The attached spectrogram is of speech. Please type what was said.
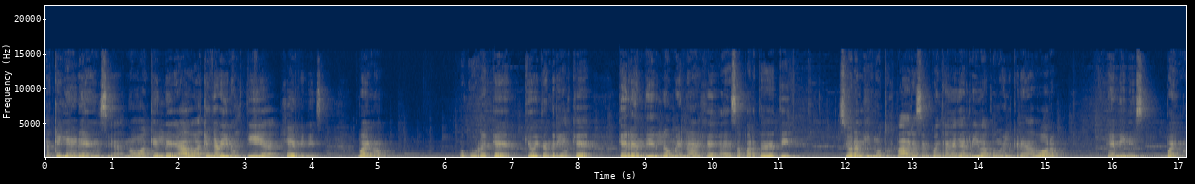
aquella herencia, ¿no? aquel legado, aquella dinastía, Géminis. Bueno, ocurre que, que hoy tendrías que, que rendirle homenaje a esa parte de ti. Si ahora mismo tus padres se encuentran allá arriba con el Creador, Géminis, bueno,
